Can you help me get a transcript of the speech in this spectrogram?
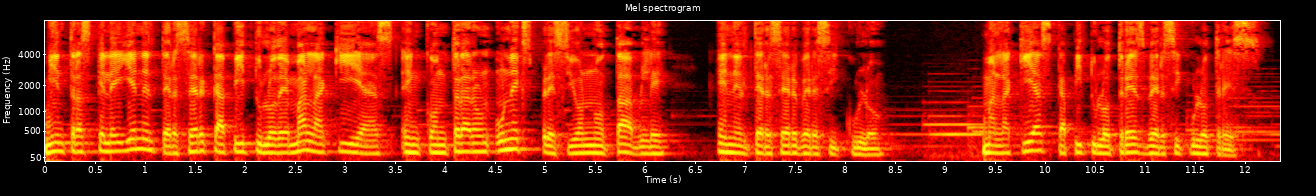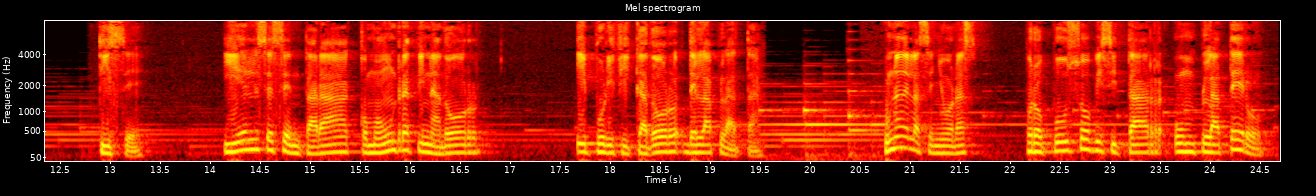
Mientras que leían el tercer capítulo de Malaquías, encontraron una expresión notable en el tercer versículo. Malaquías capítulo 3 versículo 3. Dice, y él se sentará como un refinador y purificador de la plata. Una de las señoras propuso visitar un platero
